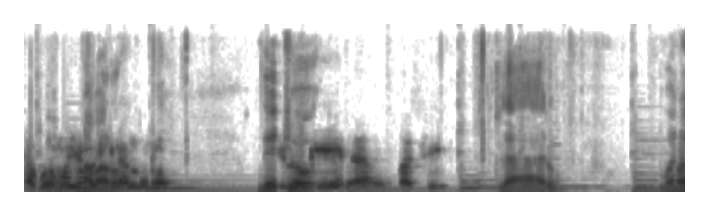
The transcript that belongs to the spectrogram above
ya podemos ir imaginándonos de hecho, lo que era Claro. Bueno,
